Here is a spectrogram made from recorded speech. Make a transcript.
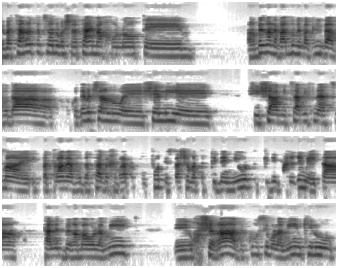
ומצאנו את עצמנו בשנתיים האחרונות, הרבה זמן עבדנו במקביל בעבודה הקודמת שלנו, שלי, שהיא אישה אמיצה בפני עצמה, התפטרה מעבודתה בחברת התרופות, עשתה שם תפקידי ניהול, תפקידים בכירים, היא הייתה טאלנט ברמה עולמית, הוכשרה בקורסים עולמיים, כאילו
